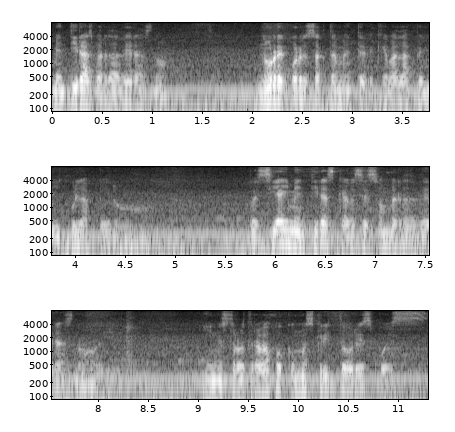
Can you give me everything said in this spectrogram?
Mentiras Verdaderas, ¿no? No recuerdo exactamente de qué va la película, pero pues sí hay mentiras que a veces son verdaderas, ¿no? Y, y nuestro trabajo como escritores, pues...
